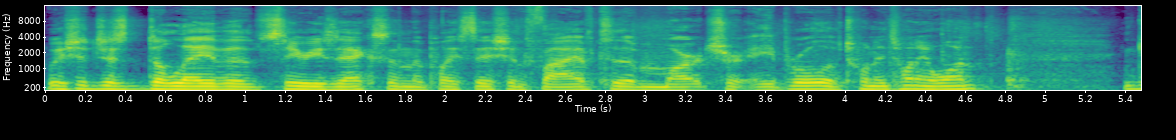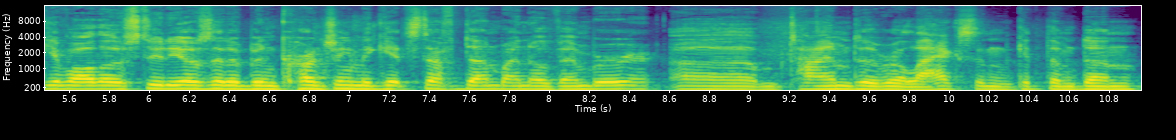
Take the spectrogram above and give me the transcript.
We should just delay the Series X and the PlayStation 5 to March or April of 2021. Give all those studios that have been crunching to get stuff done by November um, time to relax and get them done,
